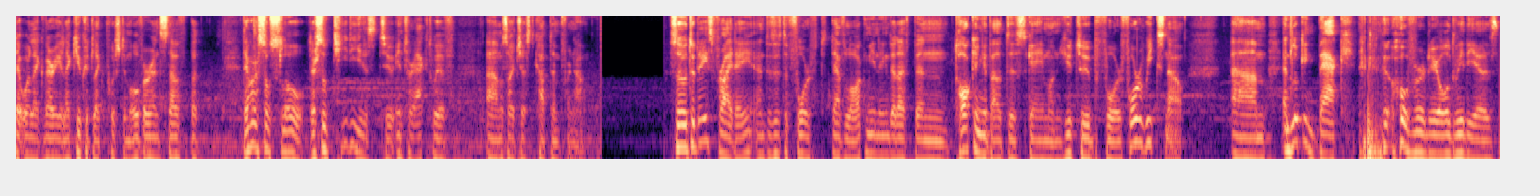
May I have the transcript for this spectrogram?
that were like very like you could like push them over and stuff, but they were so slow. They're so tedious to interact with um, so I just cut them for now. So today's Friday, and this is the fourth devlog, meaning that I've been talking about this game on YouTube for four weeks now. Um, and looking back over the old videos,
